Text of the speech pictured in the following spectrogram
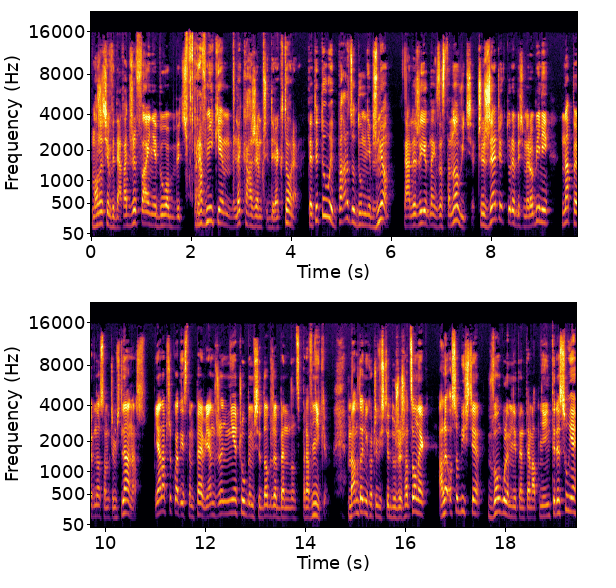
Może się wydawać, że fajnie byłoby być prawnikiem, lekarzem czy dyrektorem. Te tytuły bardzo dumnie brzmią. Należy jednak zastanowić się, czy rzeczy, które byśmy robili, na pewno są czymś dla nas. Ja na przykład jestem pewien, że nie czułbym się dobrze będąc prawnikiem. Mam do nich oczywiście duży szacunek, ale osobiście w ogóle mnie ten temat nie interesuje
